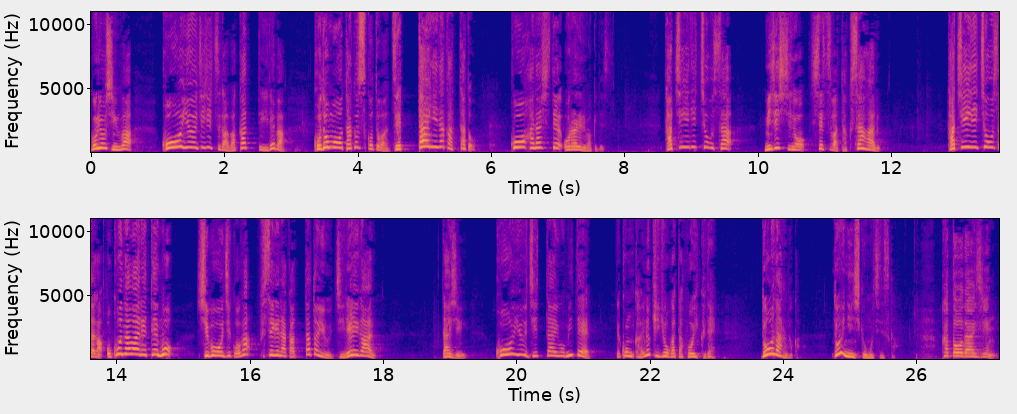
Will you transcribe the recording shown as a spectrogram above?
ご両親は、こういう事実が分かっていれば、子供を託すことは絶対になかったと、こう話しておられるわけです。立ち入り調査未実施の施設はたくさんある。立ち入り調査が行われても死亡事故が防げなかったという事例がある。大臣、こういう実態を見て、今回の企業型保育でどうなるのか、どういう認識をお持ちですか？加藤大臣。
